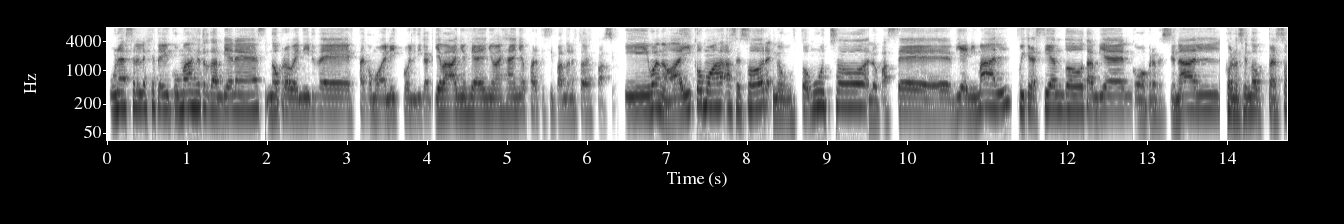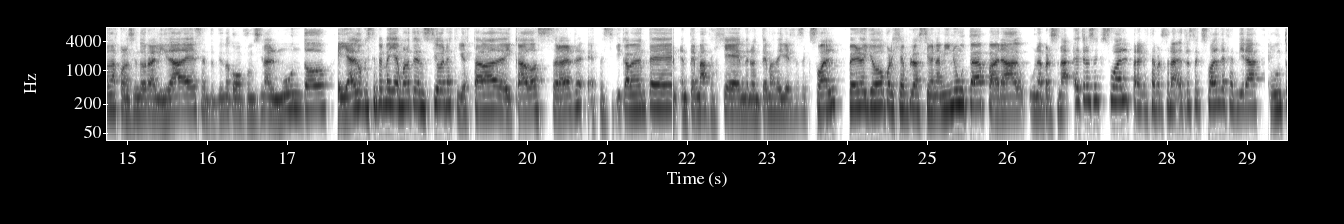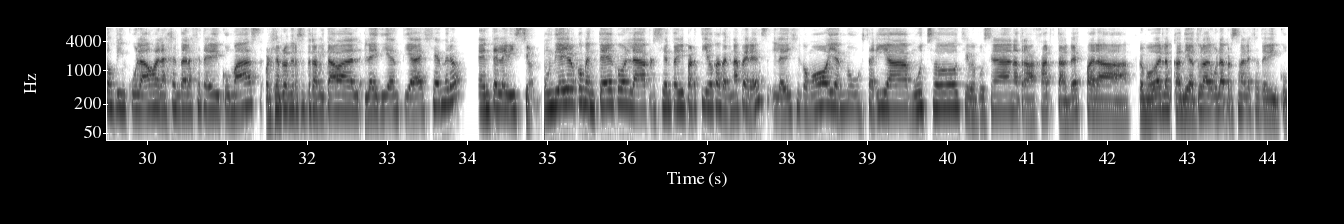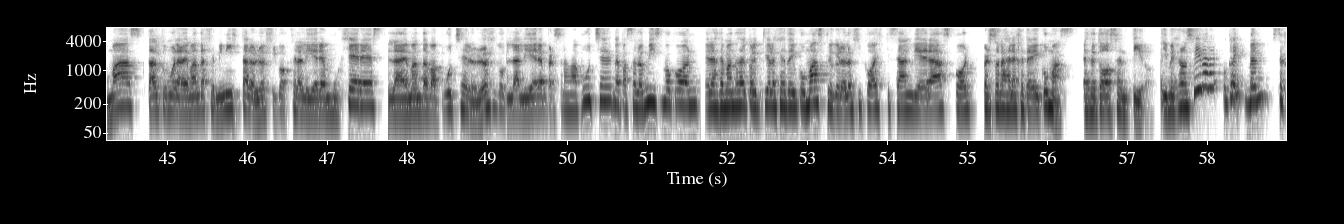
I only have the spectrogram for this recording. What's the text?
Una es el LGTBIQ+, y otra también es no provenir de esta como élite política que lleva años y años y años participando en estos espacios. Y bueno, ahí como asesor me gustó mucho, lo pasé bien y mal. Fui creciendo también como profesional, conociendo personas, conociendo realidades, entendiendo cómo funciona el mundo. Y algo que siempre me llamó la atención es que yo estaba dedicado a asesorar específicamente en temas de género, en temas de diversidad sexual, pero yo, por ejemplo, hacía una minuta para una persona heterosexual, para que esta persona heterosexual defendiera puntos vinculados a la agenda de la LGTBIQ+, por ejemplo, mientras se tramitaba la identidad de género, en televisión. Un día yo lo comenté con la presidenta de mi partido, Catalina Pérez, y le dije como, oye, a mí me gustaría mucho que me pusieran a trabajar tal vez para promover la candidatura de alguna persona LGTBIQ+, tal como la demanda feminista, lo lógico es que la lideren mujeres, la demanda mapuche, lo lógico es que la lideren personas mapuche, me pasa lo mismo con las demandas del colectivo LGTBIQ+, creo que lo lógico es que sean lideradas por personas LGTBIQ+, es de todo sentido. Y me dijeron, sí, vale, ok, ven, este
